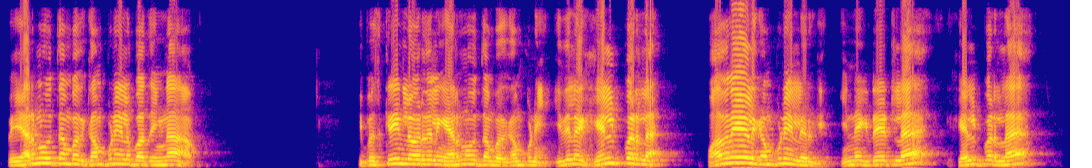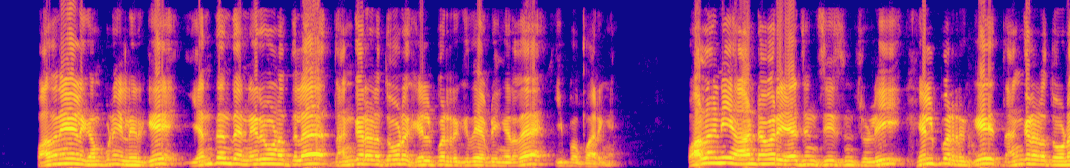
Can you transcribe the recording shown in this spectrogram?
இப்போ இரநூத்தி ஐம்பது கம்பெனியில் பார்த்தீங்கன்னா இப்போ ஸ்க்ரீனில் வருது இல்லைங்க இரநூத்தம்பது கம்பெனி இதில் ஹெல்ப்பரில் பதினேழு கம்பெனியில் இருக்குது இன்னைக்கு டேட்டில் ஹெல்ப்பரில் பதினேழு கம்பெனியில் இருக்குது எந்தெந்த நிறுவனத்தில் தங்குற இடத்தோட ஹெல்ப்பர் இருக்குது அப்படிங்கிறத இப்போ பாருங்க. பழனி ஆண்டவர் ஏஜென்சிஸ்ன்னு சொல்லி ஹெல்ப்பர் இருக்கு தங்குற இடத்தோட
